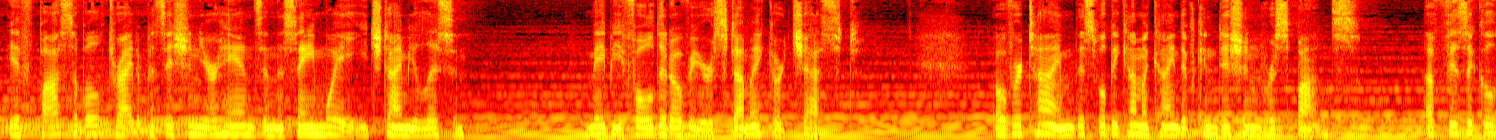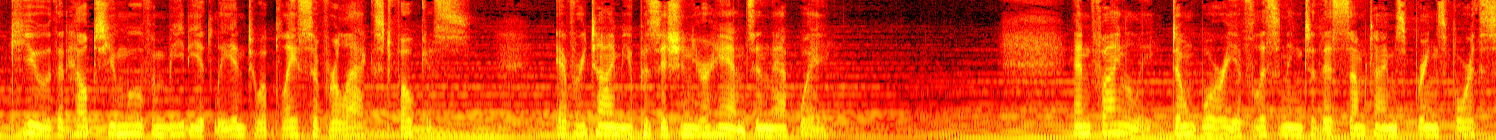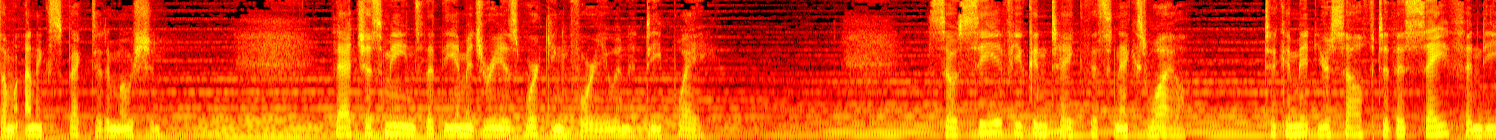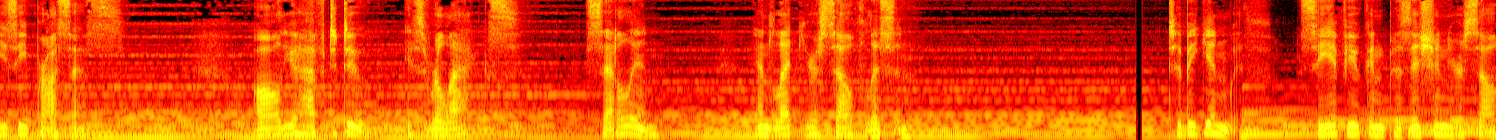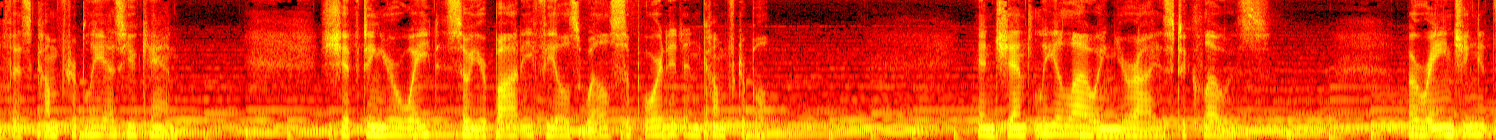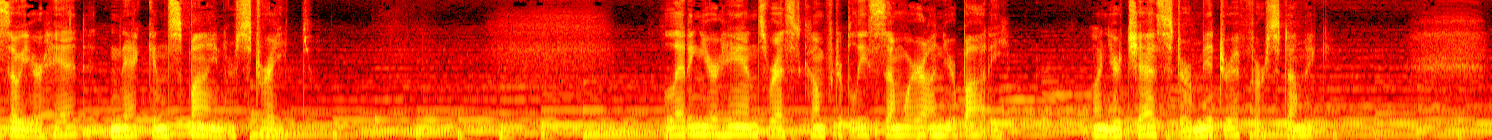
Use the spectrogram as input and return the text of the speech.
If possible, try to position your hands in the same way each time you listen. Maybe folded over your stomach or chest. Over time, this will become a kind of conditioned response, a physical cue that helps you move immediately into a place of relaxed focus every time you position your hands in that way. And finally, don't worry if listening to this sometimes brings forth some unexpected emotion. That just means that the imagery is working for you in a deep way. So see if you can take this next while to commit yourself to this safe and easy process. All you have to do is relax, settle in, and let yourself listen. To begin with, see if you can position yourself as comfortably as you can, shifting your weight so your body feels well supported and comfortable, and gently allowing your eyes to close, arranging it so your head, neck, and spine are straight. Letting your hands rest comfortably somewhere on your body on your chest or midriff or stomach,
